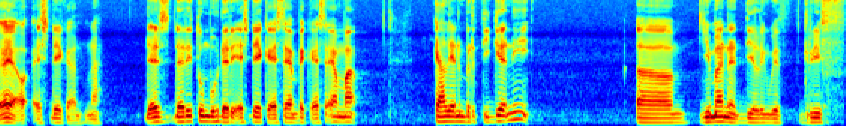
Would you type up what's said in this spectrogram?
eh oh, SD kan. Nah, dari dari tumbuh dari SD ke SMP ke SMA, kalian bertiga nih em, gimana dealing with grief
